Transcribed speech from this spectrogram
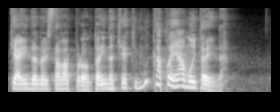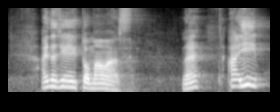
Que ainda não estava pronto, ainda tinha que apanhar muito ainda. Ainda tinha que tomar umas. Né? Aí,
